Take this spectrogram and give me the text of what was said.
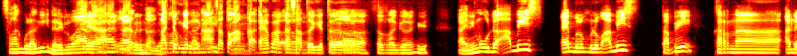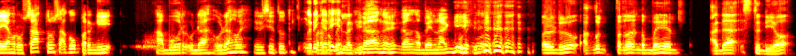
selagu lagi dari luar Iya, kan. nga- ngacungin Selagu ah, lagi. satu angka eh apa angka Heeh. satu gitu. Heeh, satu lagi lagi. Nah ini mah udah habis eh belum belum habis tapi karena ada yang rusak terus aku pergi kabur udah udah weh dari situ tuh Nggak ngeband lagi. Enggak, enggak, enggak ngeband lagi. Kalau dulu aku pernah ngeband. Ada studio,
